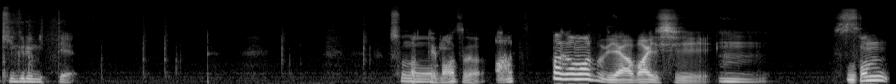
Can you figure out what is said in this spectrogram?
着ぐるみって。そだってのまず、厚さがまずやばいし、うん。そん、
